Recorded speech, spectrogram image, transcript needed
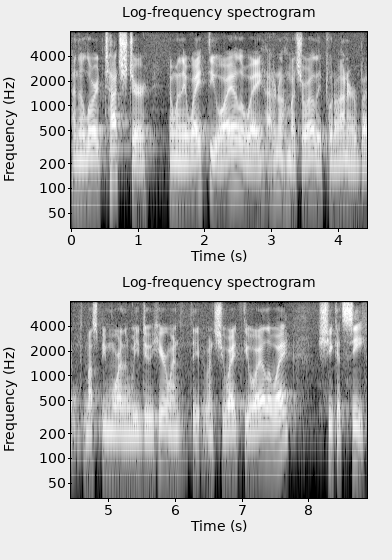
And the Lord touched her. And when they wiped the oil away, I don't know how much oil they put on her, but it must be more than we do here. When, when she wiped the oil away, she could see.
